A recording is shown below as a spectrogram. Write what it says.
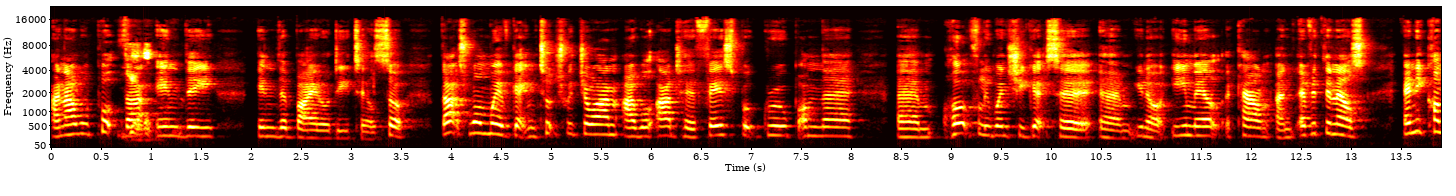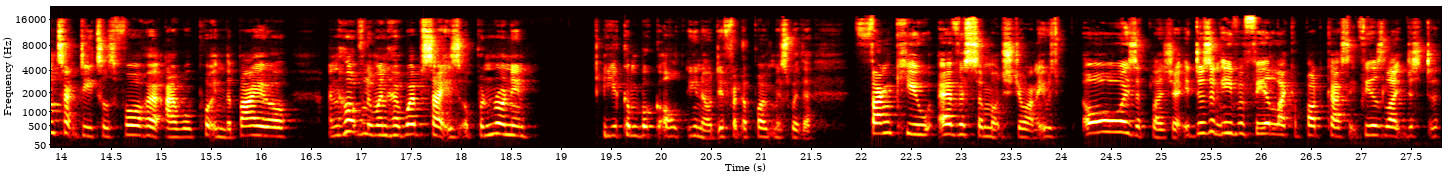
and I will put that yeah. in the in the bio details. So that's one way of getting in touch with Joanne. I will add her Facebook group on there. Um, hopefully, when she gets her, um, you know, email account and everything else, any contact details for her, I will put in the bio. And hopefully, when her website is up and running, you can book all, you know, different appointments with her. Thank you ever so much, Joanna. It was always a pleasure. It doesn't even feel like a podcast. It feels like just a,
